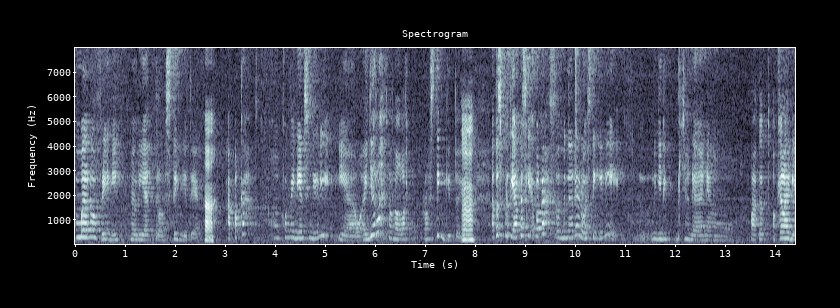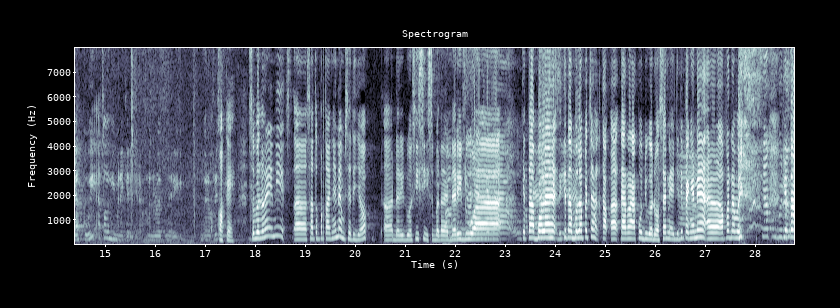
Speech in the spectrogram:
Mbak Novri nih ngelihat roasting gitu ya Hah. apakah mm, komedian sendiri ya wajar lah kalau nolak roasting gitu ya Mm-mm. Atau seperti apa sih apakah sebenarnya roasting ini menjadi bercandaan yang patut oke lah diakui atau gimana kira-kira menurut dari Oke, sebenarnya ini uh, satu pertanyaan yang bisa dijawab uh, dari dua sisi sebenarnya. Oke, dari dua kita kita, boleh sih kita ya. boleh pecah ka- uh, karena aku juga dosen ya. Jadi pengennya uh, apa namanya? Siap, kita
